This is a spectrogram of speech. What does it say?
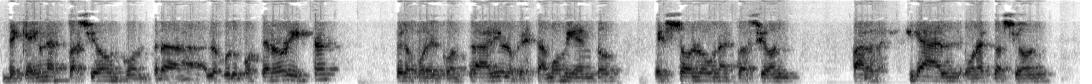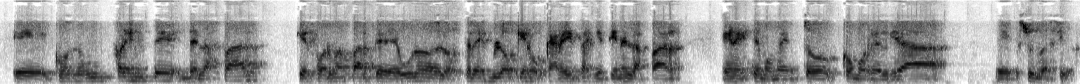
de que hay una actuación contra los grupos terroristas, pero por el contrario lo que estamos viendo es solo una actuación parcial, una actuación eh, con un frente de la FARC que forma parte de uno de los tres bloques o caretas que tiene la FARC en este momento como realidad eh, subversiva.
